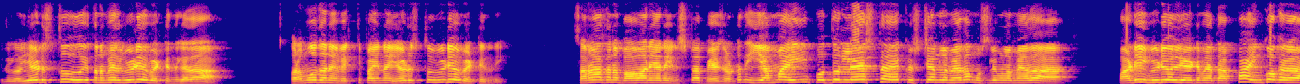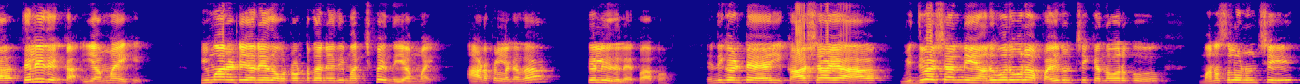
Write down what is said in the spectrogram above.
ఇదిగో ఏడుస్తూ ఇతని మీద వీడియో పెట్టింది కదా. ప్రమోద్ అనే వ్యక్తి పైన ఏడుస్తూ వీడియో పెట్టింది. సనాతన భవానీ అనే ఇన్స్టా పేజ్ ఉంటుంది. ఈ అమ్మాయి పొద్దున్న లేస్తే క్రిస్టియన్ల మీద ముస్లింల మీద పడి వీడియోలు చేయటమే తప్ప ఇంకొక తెలియదు ఇంకా ఈ అమ్మాయికి. హ్యుమానిటీ అనేది ఒకటి ఉంటుంది అనేది మర్చిపోయింది ఈ అమ్మాయి. ఆడపిల్ల కదా తెలియదులే పాపం. ఎందుకంటే ఈ కాషాయ విద్వేషాన్ని అనువనువున పైనుంచి కింద వరకు మనసులో నుంచి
